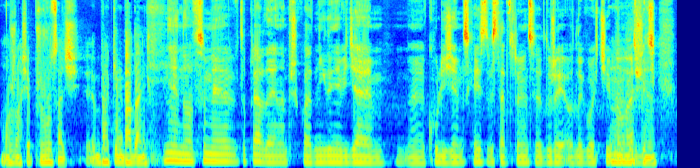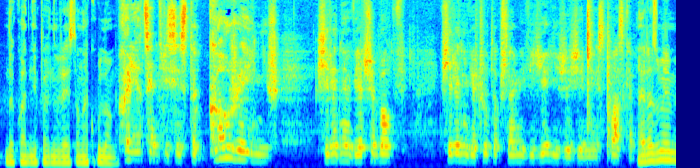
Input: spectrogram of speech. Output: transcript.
można się przerzucać yy, brakiem badań. Nie, no w sumie to prawda. Ja na przykład nigdy nie widziałem e, kuli ziemskiej z wystarczająco dużej odległości, by No właśnie. być dokładnie pewnym, że jest ona kulą. Heliocentryzm jest to gorzej niż w średniowieczu, bo w- w średniowieczu to przynajmniej widzieli, że Ziemia jest płaska. Ale rozumiem,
